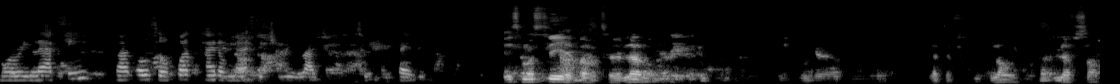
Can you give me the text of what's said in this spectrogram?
more relaxing, but also what kind of message you would like to convey? It's mostly about uh, love, making a lot of long uh, love songs.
